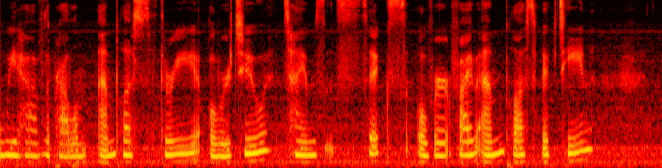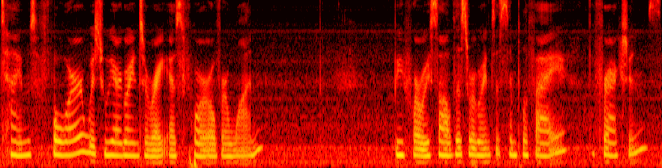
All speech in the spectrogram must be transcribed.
we have the problem m plus 3 over 2 times 6 over 5m plus 15 times 4, which we are going to write as 4 over 1. Before we solve this, we're going to simplify the fractions.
